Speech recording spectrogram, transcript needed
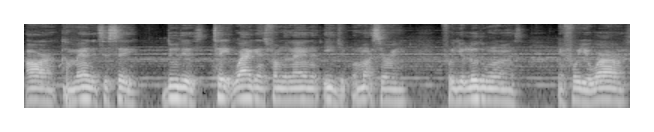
are commanded to say, Do this, take wagons from the land of Egypt or Matsarim for your little ones and for your wives,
